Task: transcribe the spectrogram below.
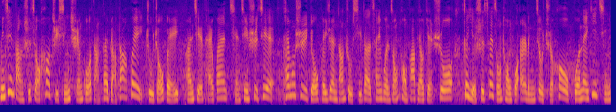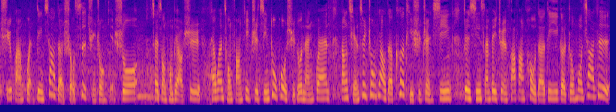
民进党十九号举行全国党代表大会，主轴为团结台湾，前进世界。开幕式由回任党主席的蔡英文总统发表演说，这也是蔡总统五二零就职后国内疫情趋缓稳定下的首次群众演说。蔡总统表示，台湾从防疫至今度过许多难关，当前最重要的课题是振兴。振兴三倍券发放后的第一个周末假日，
